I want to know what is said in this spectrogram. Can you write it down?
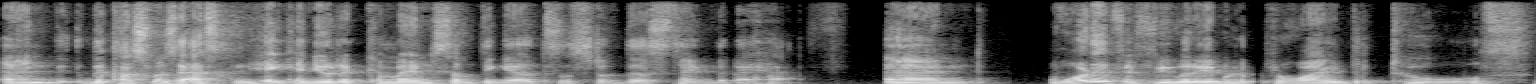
And the customer is asking, "Hey, can you recommend something else instead of this thing that I have?" And what if if we were able to provide the tools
